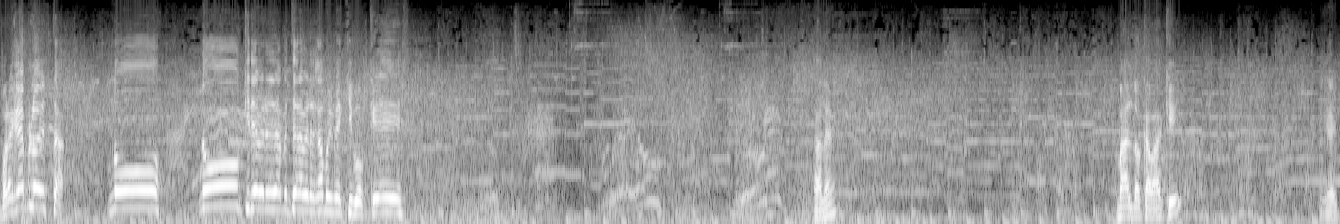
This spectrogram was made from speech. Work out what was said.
por ejemplo esta. ¡No! ¡No! Quería venir a meter a Bergamo y me equivoqué. Vale. Maldo Kabaki. Ok.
